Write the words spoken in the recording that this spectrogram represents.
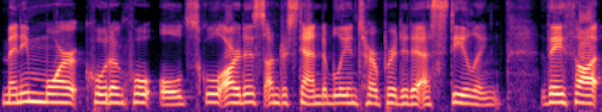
many more quote unquote old school artists understandably interpreted it as stealing. They thought,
